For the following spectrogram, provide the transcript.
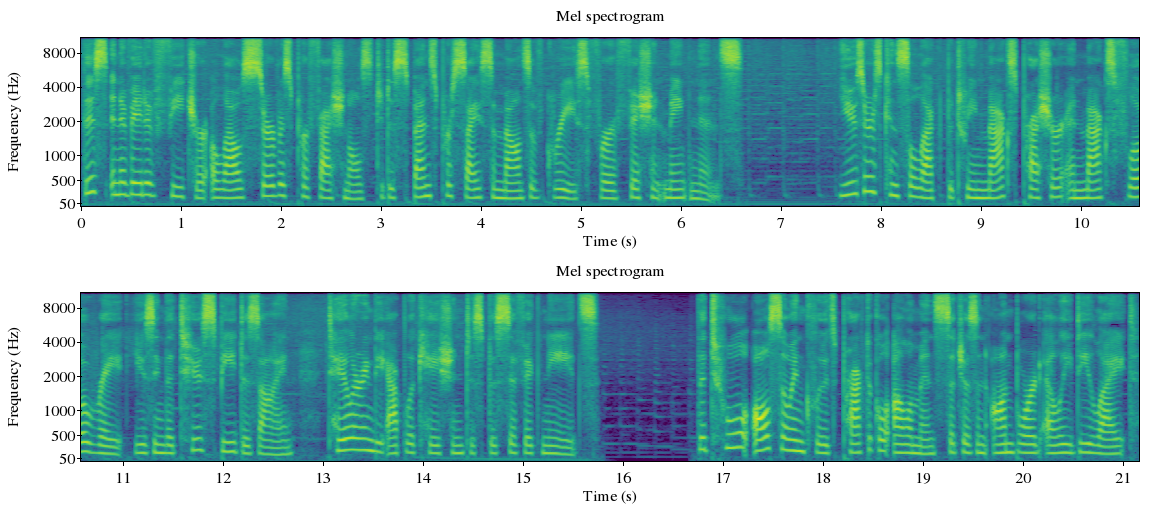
This innovative feature allows service professionals to dispense precise amounts of grease for efficient maintenance. Users can select between max pressure and max flow rate using the two-speed design, tailoring the application to specific needs. The tool also includes practical elements such as an onboard LED light,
